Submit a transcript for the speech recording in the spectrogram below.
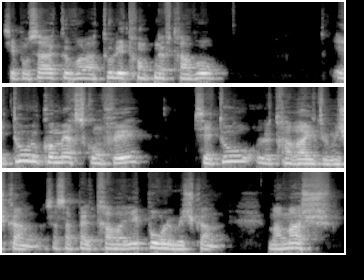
C'est pour ça que voilà, tous les 39 travaux et tout le commerce qu'on fait, c'est tout le travail du Mishkan. Ça s'appelle travailler pour le Mishkan. Mamash,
